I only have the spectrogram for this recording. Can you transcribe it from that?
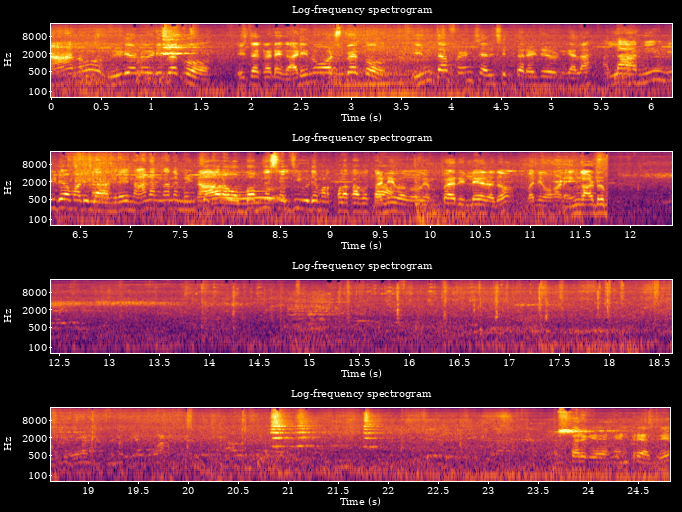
ನಾನು ವಿಡಿಯೋನು ಹಿಡಿಬೇಕು ಈತ ಕಡೆ ಗಾಡಿನೂ ಓಡಿಸ್ಬೇಕು ಇಂಥ ಫ್ರೆಂಡ್ಸ್ ಎಲ್ಲಿ ಸಿಗ್ತಾರೆ ಇವ್ನಿಗೆಲ್ಲ ಅಲ್ಲ ನೀವು ವಿಡಿಯೋ ಮಾಡಿಲ್ಲ ಅಂದ್ರೆ ನಾನು ಹಂಗನೆ ಮೆಂಟ್ ನಾವು- ಒಬ್ಬೊಬ್ಬನೇ ಸೆಲ್ಫಿ ವಿಡಿಯೋ ಮಾಡ್ಕೊಳಕ್ಕಾಗುತ್ತಾ? ಬನ್ನಿ ಇವಾಗ ಎಂಪೈರ್ ಇಲ್ಲೇ ಇರೋದು ಬನ್ನಿ ಹೋಗೋಣ. ಹೆಂಗ್ ಆರ್ಡರ್ ಎಂಟ್ರಿ ಆದ್ವಿ.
